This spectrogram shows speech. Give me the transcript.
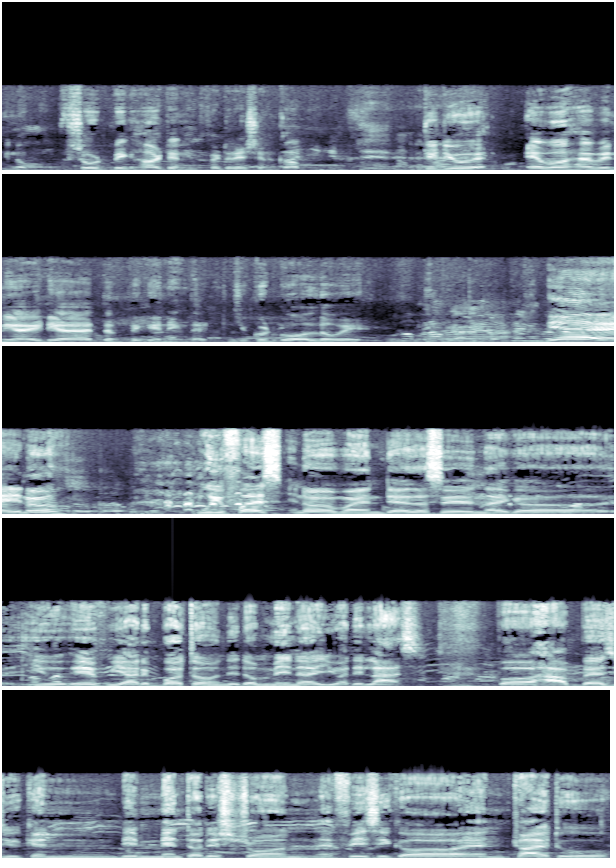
you know, showed big heart in Federation Cup. Did you ever have any idea at the beginning that you could go all the way? Yeah, you know, we first, you know, when there's a saying like, uh, you, if we are the bottom, they don't mean that you are the last. But how best you can be mentally strong and physical and try to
